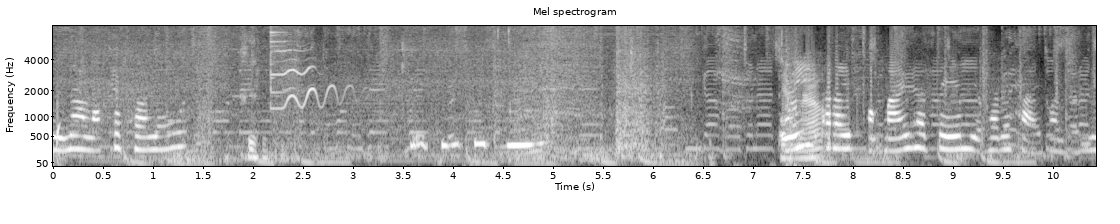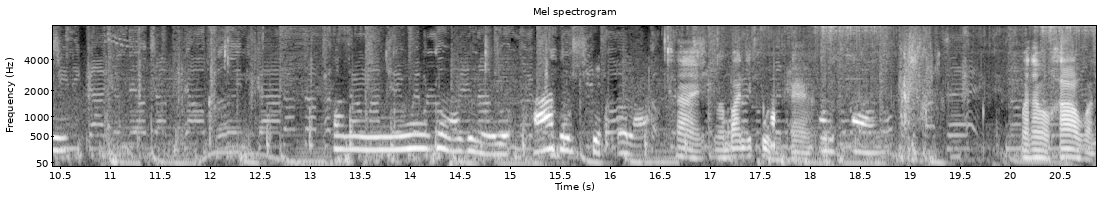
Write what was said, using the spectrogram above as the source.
นี้น่ารักก็พอแล้ว เจ็บอุ้ยแล้ว อะไรดอกไม้ค่ะเต็มเดี๋ยวพาไปขายก่อนแป๊บนึงตอนนี้ที่เราอยู่ไหนเนี่ยป้าเป็นเจ็ดเลยเหรอใช่ มาบ้านญี่ปุ่นแพงทำแพงมาทำกับข้าวก่อน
